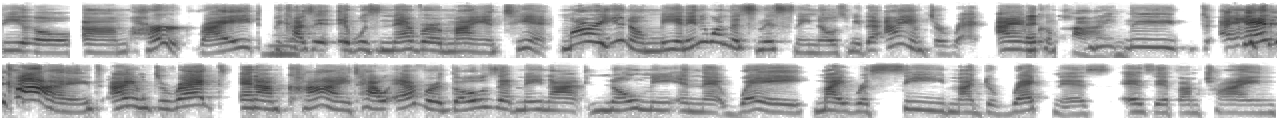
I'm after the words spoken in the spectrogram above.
feel um, hurt, right? Mm-hmm. Because it, it was never my intent. Mari, you know me, and anyone that's listening knows me that I am direct. I am and completely kind. and kind. I am direct and I'm kind. However, those that may not know me in that way might receive my directness as if I'm trying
